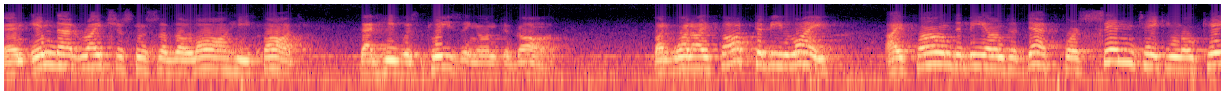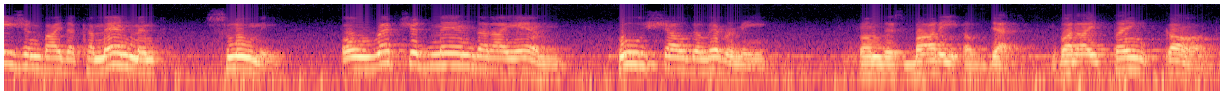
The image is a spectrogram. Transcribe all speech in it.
And in that righteousness of the law, he thought that he was pleasing unto God. But what I thought to be life, I found to be unto death, for sin taking occasion by the commandment slew me. O wretched man that I am, who shall deliver me from this body of death? But I thank God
